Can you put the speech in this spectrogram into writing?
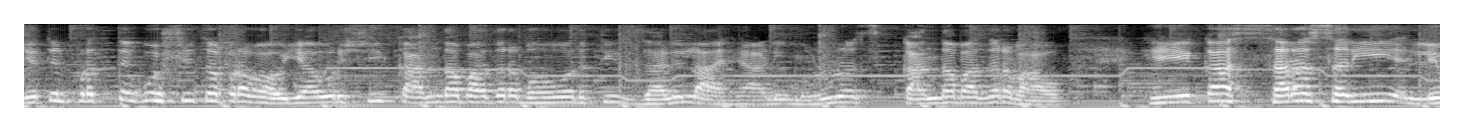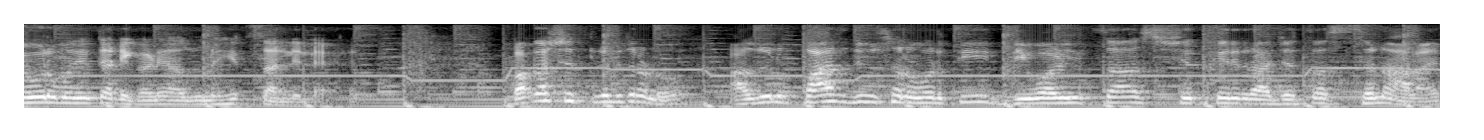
यातील प्रत्येक गोष्टीचा प्रभाव यावर्षी कांदा बाजारभावावरती झालेला आहे आणि म्हणूनच कांदा बाजारभाव हे एका सरासरी लेवलमध्ये त्या ठिकाणी अजूनही चाललेले आहे बघा शेतकरी मित्रांनो अजून पाच दिवसांवरती दिवाळीचा शेतकरी राजाचा सण आलाय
